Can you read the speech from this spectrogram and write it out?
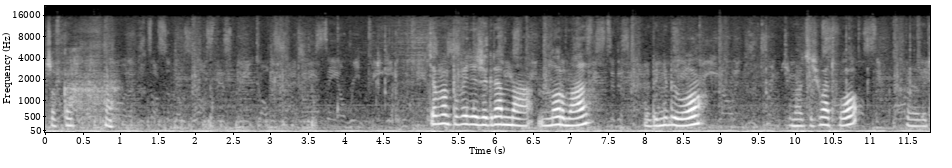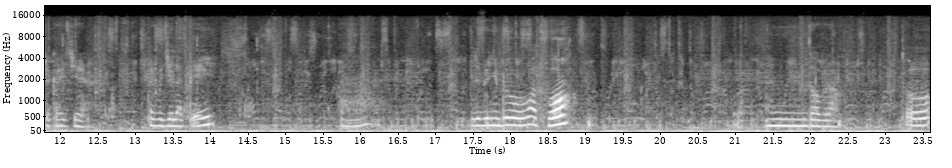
Czawka. Ha. Chciałbym powiedzieć, że gram na normal, żeby nie było. Ma coś łatwo. Ale poczekajcie. Tak będzie lepiej. O. Żeby nie było łatwo. Mm, dobra. To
